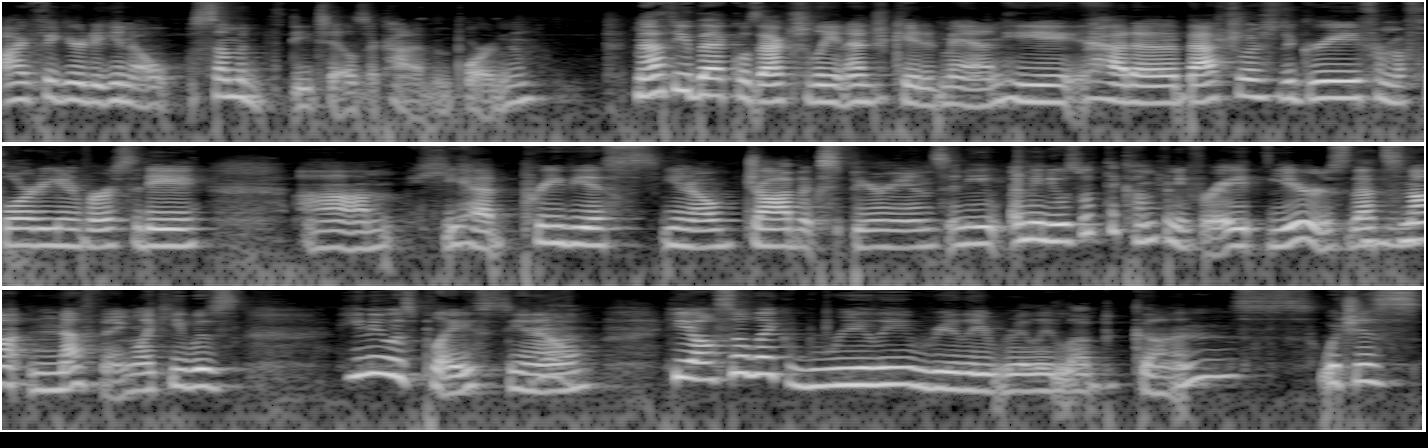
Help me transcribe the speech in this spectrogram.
I figured, you know, some of the details are kind of important. Matthew Beck was actually an educated man. He had a bachelor's degree from a Florida university. Um, he had previous, you know, job experience, and he, I mean, he was with the company for eight years. That's not nothing. Like he was, he knew his place, you know. He also like really, really, really loved guns, which is,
